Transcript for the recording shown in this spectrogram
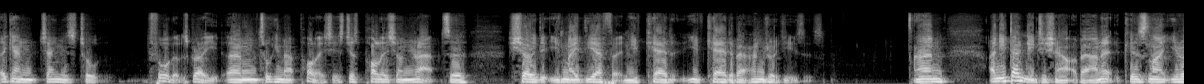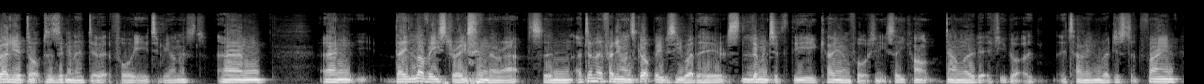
again, James talked before that was great. Um, talking about polish, it's just polish on your app to show that you've made the effort and you've cared you've cared about Android users. Um, and you don't need to shout about it because like your early adopters are going to do it for you. To be honest, um, and they love Easter eggs in their apps, and I don't know if anyone's got BBC Weather here. It's limited to the UK, unfortunately, so you can't download it if you've got an Italian registered phone.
